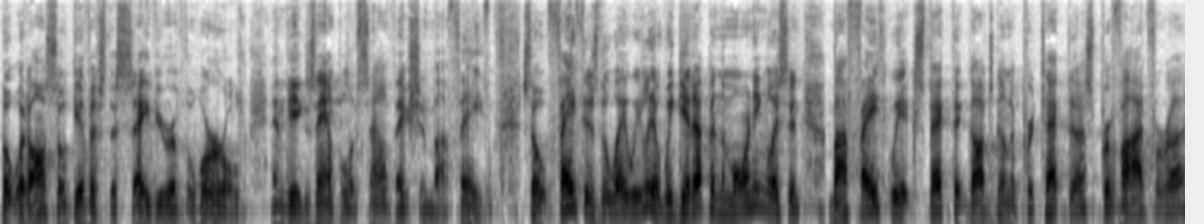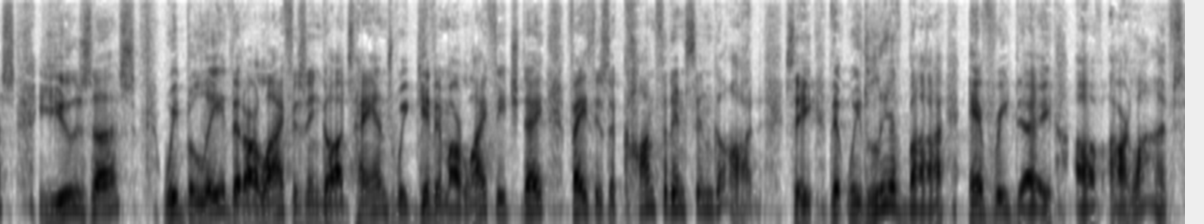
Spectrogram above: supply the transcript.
but would also give us the Savior of the world and the example of salvation by faith. So, faith is the way we live. We get up in the morning, listen, by faith, we expect that God's going to protect us, provide for us, use us. We believe that our life is in God's hands. We give Him our life each day. Faith is a confidence in God, see, that we live by every day of our lives.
